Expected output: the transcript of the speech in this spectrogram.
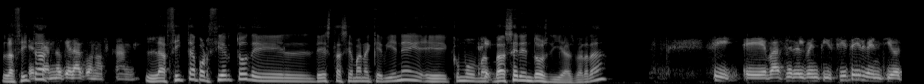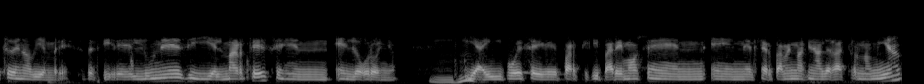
la cita, que la conozcan. La cita, por cierto, de, de esta semana que viene, eh, ¿cómo va, a ser en dos días, verdad? Sí, eh, va a ser el 27 y el 28 de noviembre, es decir, el lunes y el martes en, en Logroño. Y ahí pues eh, participaremos en, en el Certamen Nacional de Gastronomía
